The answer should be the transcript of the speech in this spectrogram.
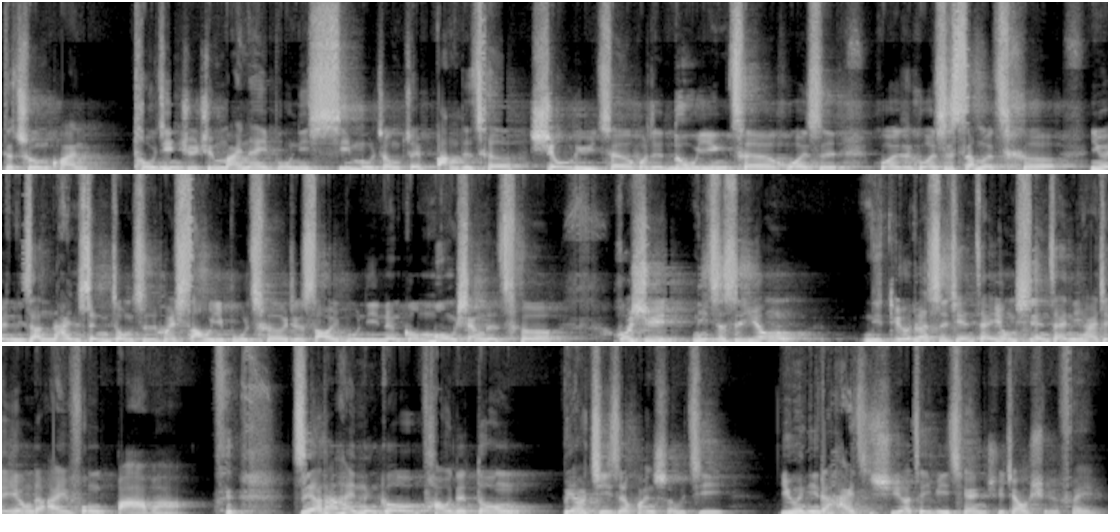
的存款。投进去去买那一部你心目中最棒的车，休旅车或者露营车，或者是或者或者是什么车？因为你知道，男生总是会少一部车，就少一部你能够梦想的车。或许你只是用你有一段时间在用现在你还在用的 iPhone 八吧，只要它还能够跑得动，不要急着换手机，因为你的孩子需要这笔钱去缴学费。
